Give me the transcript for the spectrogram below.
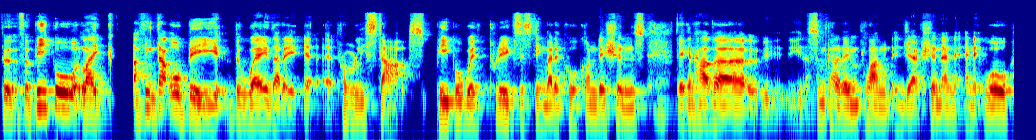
For for people like I think that will be the way that it, it probably starts. People with pre-existing medical conditions, they can have a you know some kind of implant injection, and and it will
